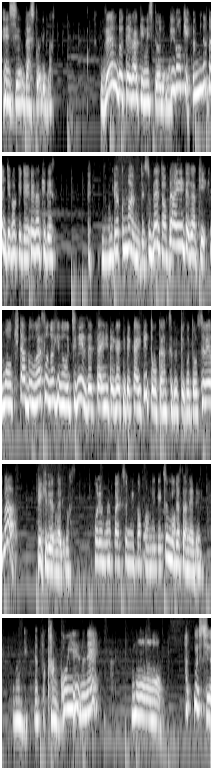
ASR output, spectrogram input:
返信出しております。全部手書きにしております。手書きえ皆さんに手書きで？手書きです。え何百枚もですよね絶対に手書き。もう来た分はその日のうちに絶対に手書きで書いて投函するっていうことをすればできるようになります。これもやっぱり積み重ねで積み重ねです。やっぱかっこいいですね。もう拍手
